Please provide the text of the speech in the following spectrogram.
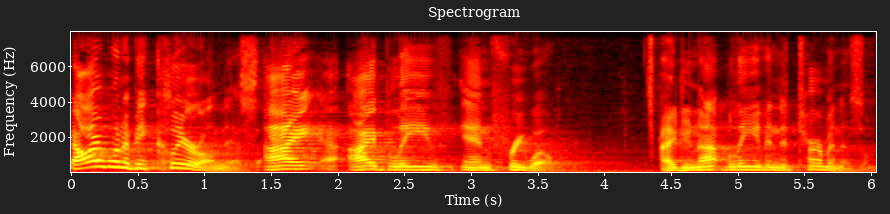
Now, I want to be clear on this. I, I believe in free will, I do not believe in determinism.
